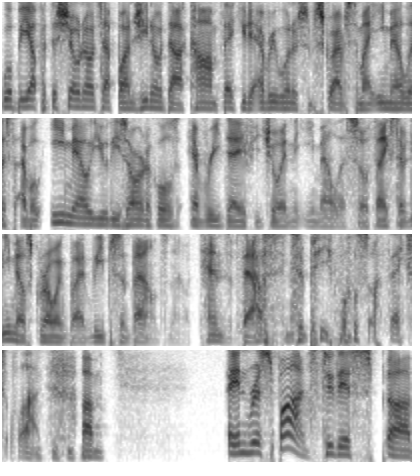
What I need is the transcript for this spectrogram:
will be up at the show notes at bongino.com. Thank you to everyone who subscribes to my email list. I will email you these articles every day if you join the email list. So thanks to the email's growing by leaps and bounds now, tens of thousands of people. So thanks a lot. Um, in response to this, uh,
